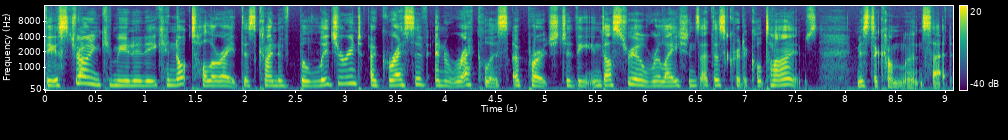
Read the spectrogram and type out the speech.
The Australian community cannot tolerate this kind of belligerent, aggressive, and reckless approach to the industrial relations at this critical times, Mr. Crumlin said.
